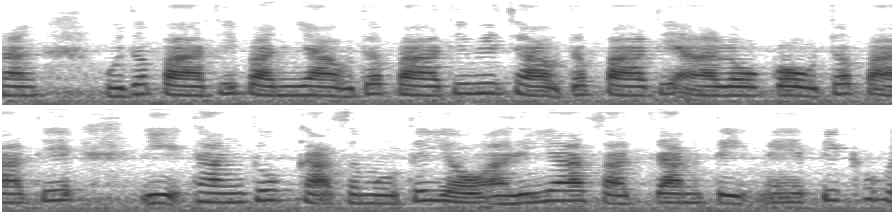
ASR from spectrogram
นังอุตปาทิปัญญาอุตปาทิวิชาอุตปาทิอาโลโกอุตตปาทิอิทังทุกขะสมุทโยอริยสัจจันติเมพิกเว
